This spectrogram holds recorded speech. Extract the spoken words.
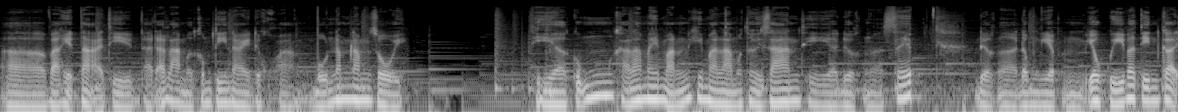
Uh, và hiện tại thì đã đã làm ở công ty này được khoảng 4 5 năm rồi. Thì uh, cũng khá là may mắn khi mà làm một thời gian thì uh, được uh, sếp được ờ, đồng nghiệp ừ, yêu quý và tin cậy.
